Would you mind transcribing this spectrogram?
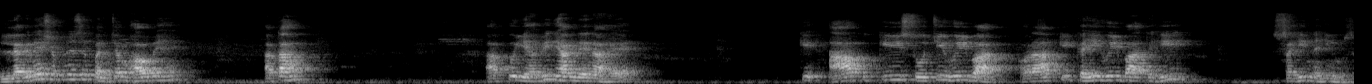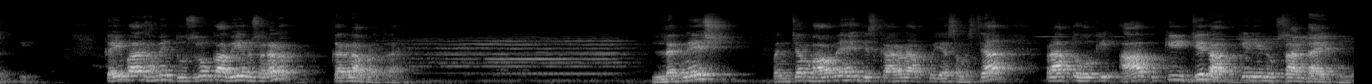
लग्नेश अपने से पंचम भाव में है। अतः आपको यह भी ध्यान देना है कि आपकी सोची हुई बात और आपकी कही हुई बात ही सही नहीं हो सकती। कई बार हमें दूसरों का भी अनुसरण करना पड़ता है। लग्नेश पंचम भाव में है, जिस कारण आपको यह समस्या प्राप्त हो कि आपकी जिद आपके लिए नुकसानदायक होगी।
